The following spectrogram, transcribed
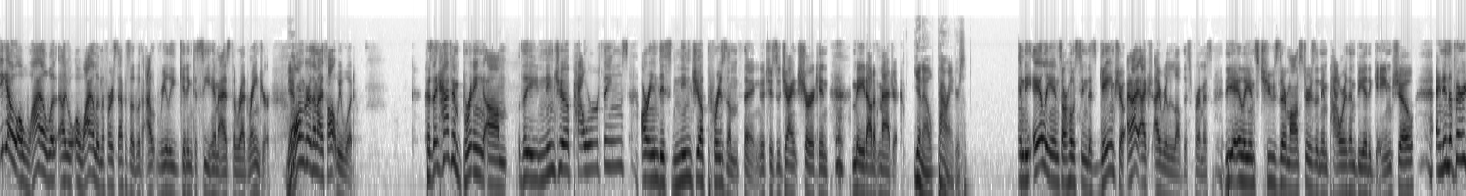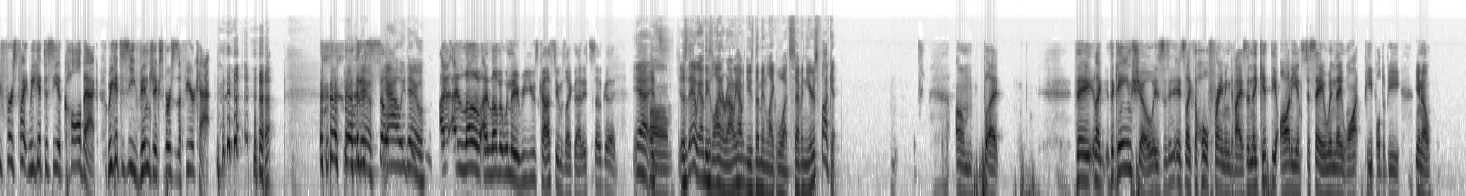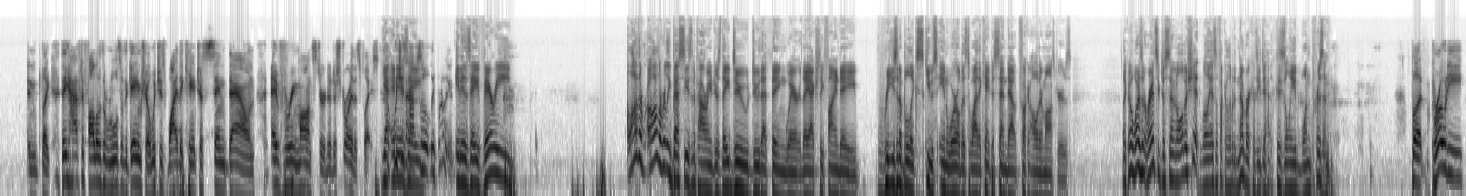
we go a while with a, a while in the first episode without really getting to see him as the Red Ranger. Yeah. Longer than I thought we would. Because they have him bring um the ninja power things are in this ninja prism thing, which is a giant shuriken made out of magic. You know, Power Rangers. And the aliens are hosting this game show. And I, I i really love this premise. The aliens choose their monsters and empower them via the game show. And in the very first fight we get to see a callback. We get to see Vengix versus a fear cat. Yeah, It is so yeah, we do. I, I love i love it when they reuse costumes like that. It's so good. Yeah, it's Um, just hey, we have these lying around. We haven't used them in like what seven years. Fuck it. um but they like the game show is it's like the whole framing device and they get the audience to say when they want people to be you know and like they have to follow the rules of the game show which is why they can't just send down every monster to destroy this place Yeah, which is is, a- absolutely brilliant It is a very a lot of the all the really best season of Power Rangers. They do do that thing where they actually find a reasonable excuse in world as to why they can't just send out fucking all their monsters. Like, oh, why doesn't Rancic just send out all of his shit? Well, he has a fucking limited number because he because he's only in one prison. but Brody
